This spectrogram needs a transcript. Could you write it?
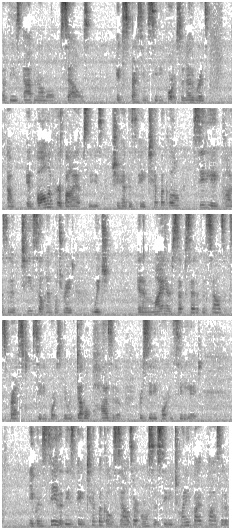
of these abnormal cells expressing CD4. So, in other words, um, in all of her biopsies, she had this atypical CD8 positive T cell infiltrate, which in a minor subset of the cells expressed CD4. So they were double positive for CD4 and CD8. You can see that these atypical cells are also CD25 positive,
